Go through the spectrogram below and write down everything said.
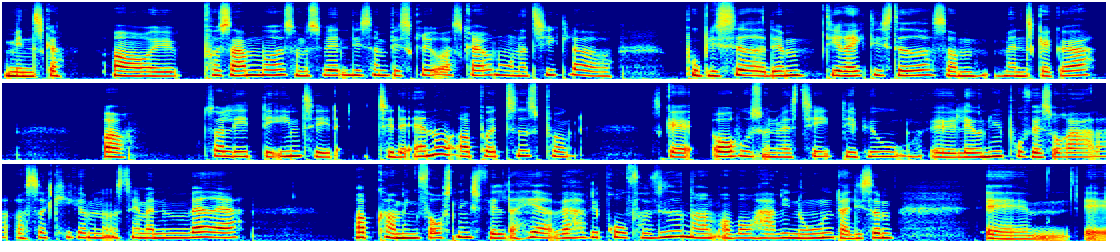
mennesker. Og øh, på samme måde som Svend ligesom beskriver, skrev nogle artikler og publicerede dem de rigtige steder, som man skal gøre. Og så ledte det ene til, et, til det andet, og på et tidspunkt skal Aarhus Universitet, DPU, øh, lave nye professorater, og så kigger man ned og siger, man, hvad er upcoming forskningsfelter her? Hvad har vi brug for viden om, og hvor har vi nogen, der ligesom øh, øh,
